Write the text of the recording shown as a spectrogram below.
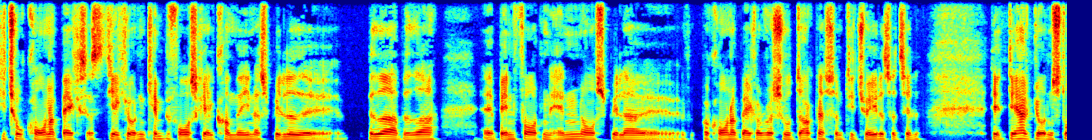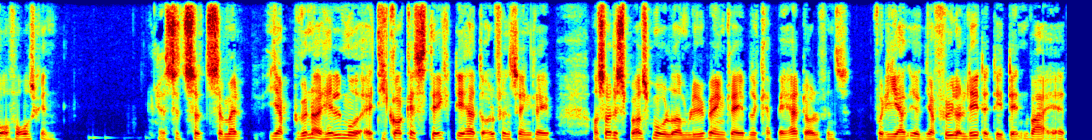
de to cornerbacks, altså de har gjort en kæmpe forskel, kommet ind og spillet øh, bedre og bedre. Øh, Benford den anden år spiller øh, på cornerback, og Russell Douglas, som de traded sig til. Det, det har gjort en stor forskel. Ja, så, så, så man, jeg begynder at hælde mod, at de godt kan stikke det her Dolphins-angreb. Og så er det spørgsmålet, om løbeangrebet kan bære Dolphins. Fordi jeg, jeg, jeg føler lidt, at det er den vej, at,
